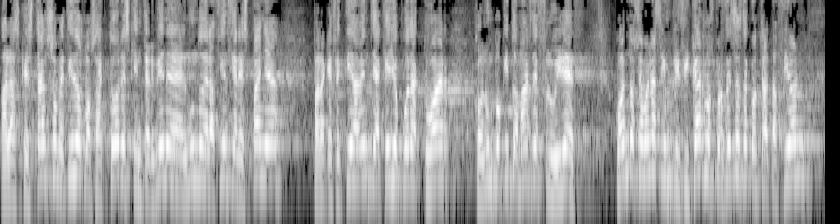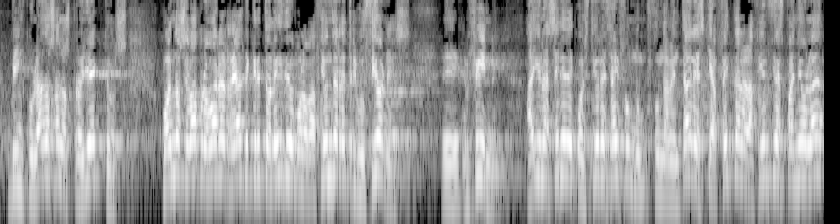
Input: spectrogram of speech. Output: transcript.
a las que están sometidos los actores que intervienen en el mundo de la ciencia en España para que efectivamente aquello pueda actuar con un poquito más de fluidez? ¿Cuándo se van a simplificar los procesos de contratación vinculados a los proyectos? ¿Cuándo se va a aprobar el Real Decreto Ley de Homologación de Retribuciones? Eh, en fin, hay una serie de cuestiones ahí fundamentales que afectan a la ciencia española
